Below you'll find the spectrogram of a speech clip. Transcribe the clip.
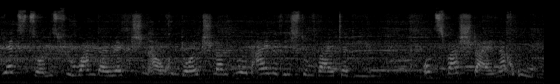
Jetzt soll es für One Direction auch in Deutschland nur in eine Richtung weitergehen, und zwar steil nach oben.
